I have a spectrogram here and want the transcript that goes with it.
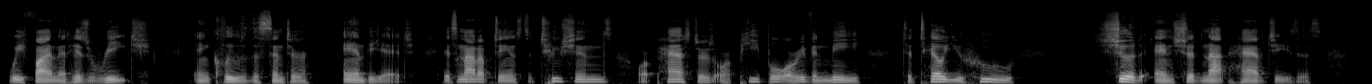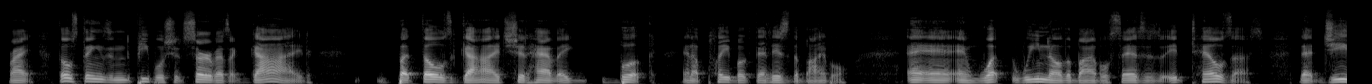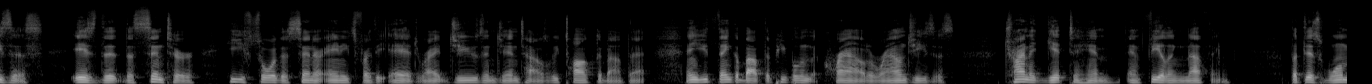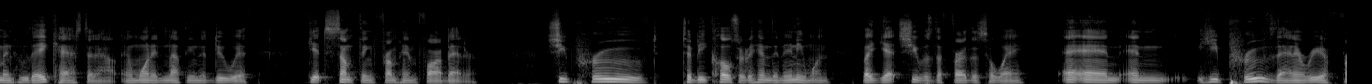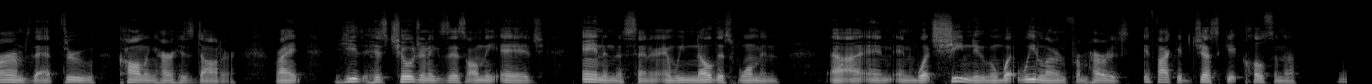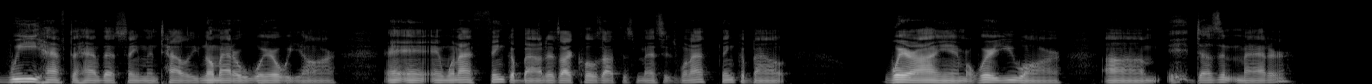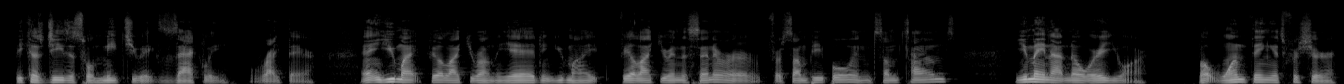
we find that his reach includes the center and the edge. It's not up to institutions or pastors or people or even me to tell you who should and should not have Jesus right? Those things and people should serve as a guide, but those guides should have a book and a playbook that is the Bible. And, and what we know the Bible says is it tells us that Jesus is the, the center. He's for the center and he's for the edge, right? Jews and Gentiles. We talked about that. And you think about the people in the crowd around Jesus trying to get to him and feeling nothing. But this woman who they casted out and wanted nothing to do with gets something from him far better. She proved to be closer to him than anyone, but yet she was the furthest away. And and he proves that and reaffirms that through calling her his daughter, right? He his children exist on the edge and in the center, and we know this woman uh, and and what she knew and what we learned from her is if I could just get close enough, we have to have that same mentality no matter where we are. And, and, and when I think about as I close out this message, when I think about where I am or where you are, um, it doesn't matter because Jesus will meet you exactly right there. And you might feel like you're on the edge and you might feel like you're in the center, or for some people, and sometimes you may not know where you are. But one thing is for sure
